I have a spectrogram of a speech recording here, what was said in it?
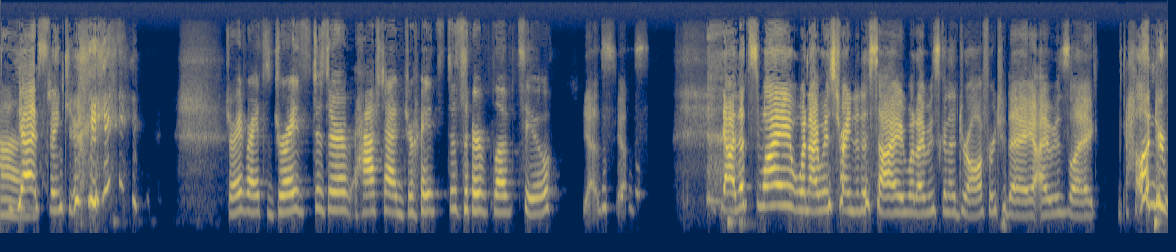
Um, yes, thank you. droid rights. Droids deserve hashtag droids deserve love too. Yes, yes. Yeah, that's why when I was trying to decide what I was going to draw for today, I was like 100%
